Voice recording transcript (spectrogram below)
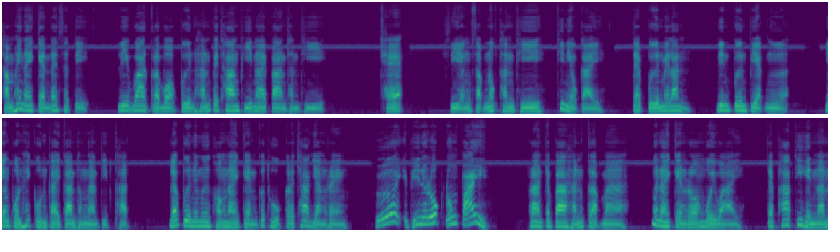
ทำให้นายแก่นได้สติ รีบวาดกระบอกปืนหันไปทางผีนายปานทันที แชะ เสียงสับนกทันทีที่เหนียวไกลแต่ปืนไม่ลั่น ดินปืนเปียกเหงื่อ ยังผลให้กลไกการทำงานติดขัด แล้วปืนในมือของนายแก่นก็ถูกกระชากอย่างแรง เฮ้ยไอ้ผีนรกลงไป พรานจำปาหันกลับมา เมื่อนายแก่นร้องโวยวาย แต่ภาพที่เห็นนั้น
